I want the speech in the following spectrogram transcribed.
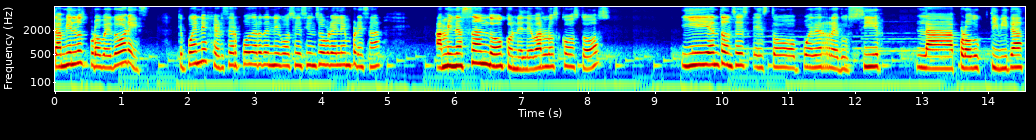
También los proveedores que pueden ejercer poder de negociación sobre la empresa amenazando con elevar los costos y entonces esto puede reducir la productividad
